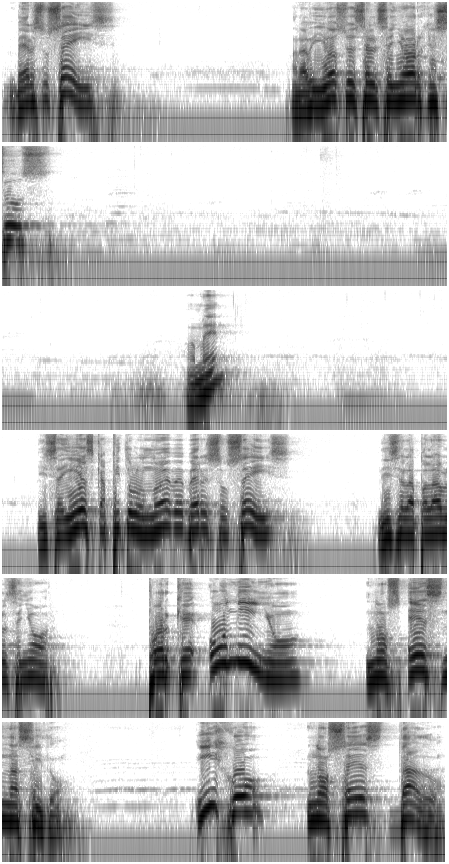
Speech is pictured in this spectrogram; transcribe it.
Verso 6. Maravilloso es el Señor Jesús. Amén. Isaías capítulo 9, verso 6, dice la palabra del Señor, porque un niño nos es nacido, hijo nos es dado,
